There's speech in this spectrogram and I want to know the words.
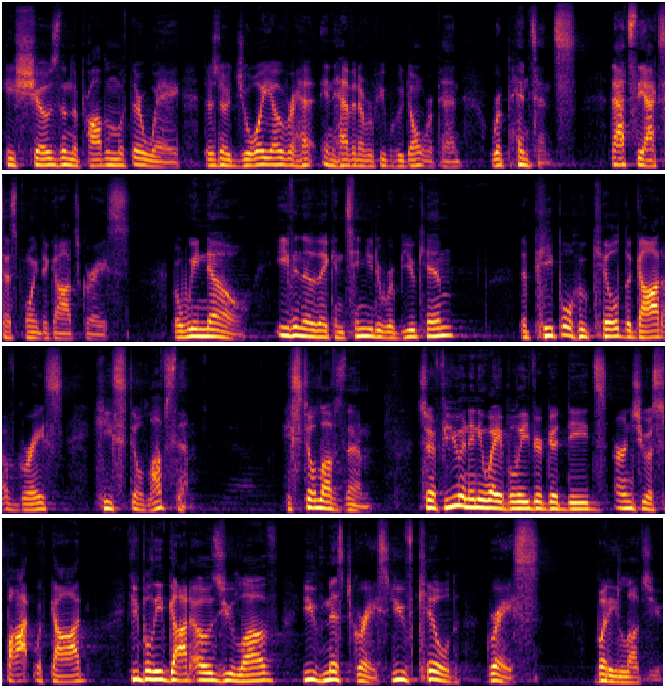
he shows them the problem with their way. There's no joy over he- in heaven over people who don't repent. Repentance. That's the access point to God's grace. But we know, even though they continue to rebuke him, the people who killed the God of grace, he still loves them. He still loves them. So if you in any way believe your good deeds earns you a spot with God, if you believe God owes you love, you've missed grace. You've killed grace, but He loves you.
